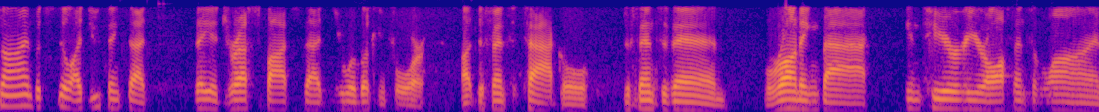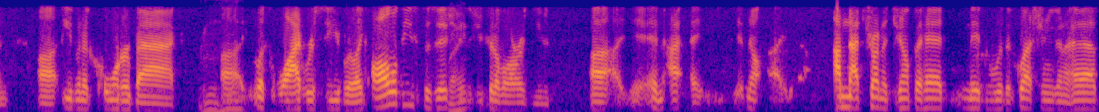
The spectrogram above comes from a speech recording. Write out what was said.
sign. But still, I do think that they address spots that you were looking for: uh, defensive tackle, defensive end, running back, interior offensive line uh, even a quarterback, uh, look, wide receiver, like all of these positions you could have argued. Uh, and I, I, you know, I, I'm not trying to jump ahead, maybe with the question you're going to have,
